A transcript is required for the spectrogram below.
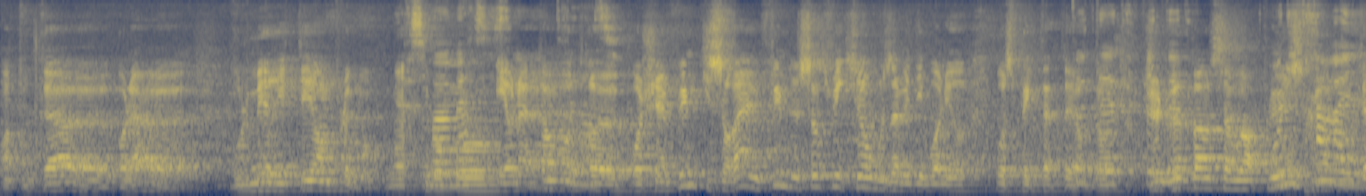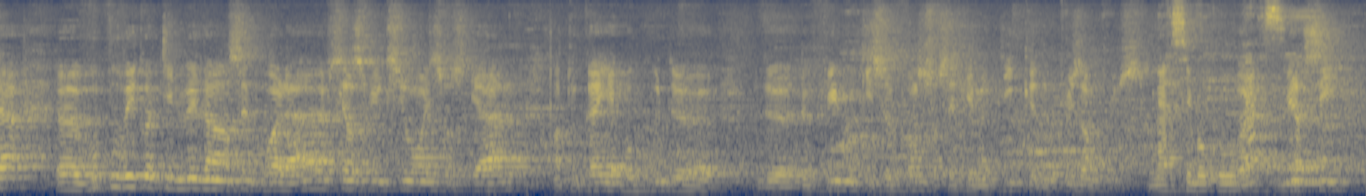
en tout cas, euh, voilà, euh, vous le méritez amplement. Merci bah, beaucoup. Et on attend votre prochain film qui sera un film de science-fiction vous avez dévoilé aux, spectateurs. je ne veux pas en savoir plus. en tout cas, euh, vous pouvez continuer dans cette voie-là, science-fiction et sociale. En tout cas, il y a beaucoup de, films qui se font sur ces thématiques de plus en plus. Merci beaucoup. Merci. Merci.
